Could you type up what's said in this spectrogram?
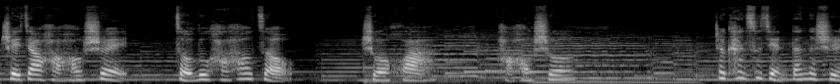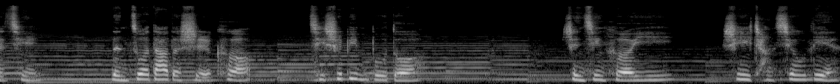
睡觉好好睡，走路好好走，说话。好好说，这看似简单的事情，能做到的时刻，其实并不多。身心合一是一场修炼。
